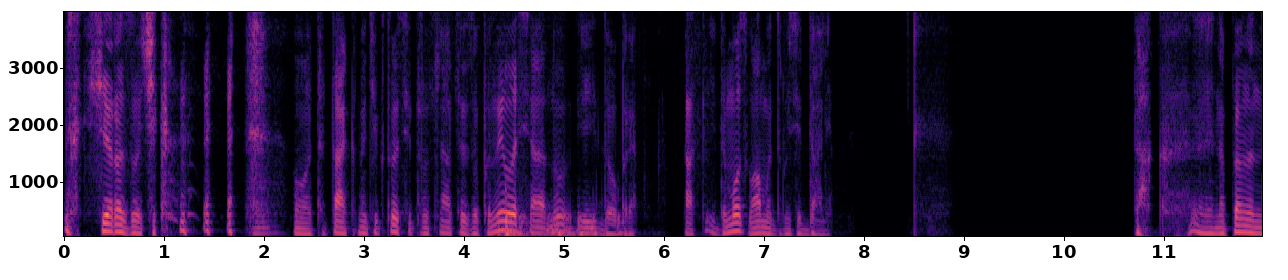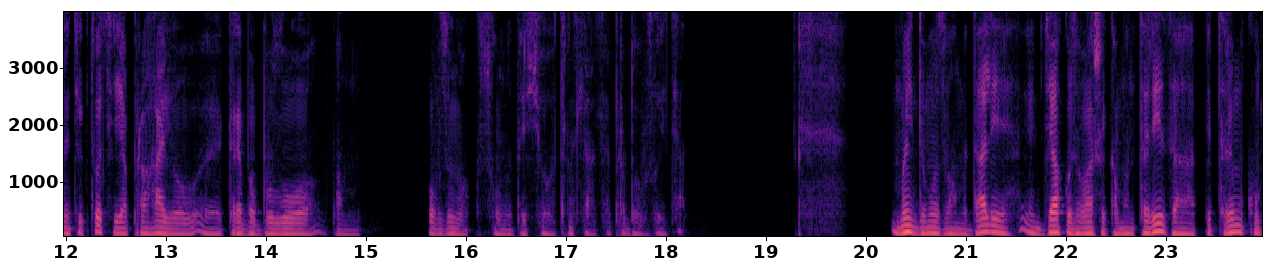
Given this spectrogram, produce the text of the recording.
ще разочок. От, так, на Тіктоці трансляція зупинилася. Ну і добре. Так, йдемо з вами, друзі, далі. Так, напевно, на Тіктоці я про гавіл, треба було там повзунок сунути, що трансляція продовжується. Ми йдемо з вами далі. Е, Дякую за ваші коментарі, за підтримку.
